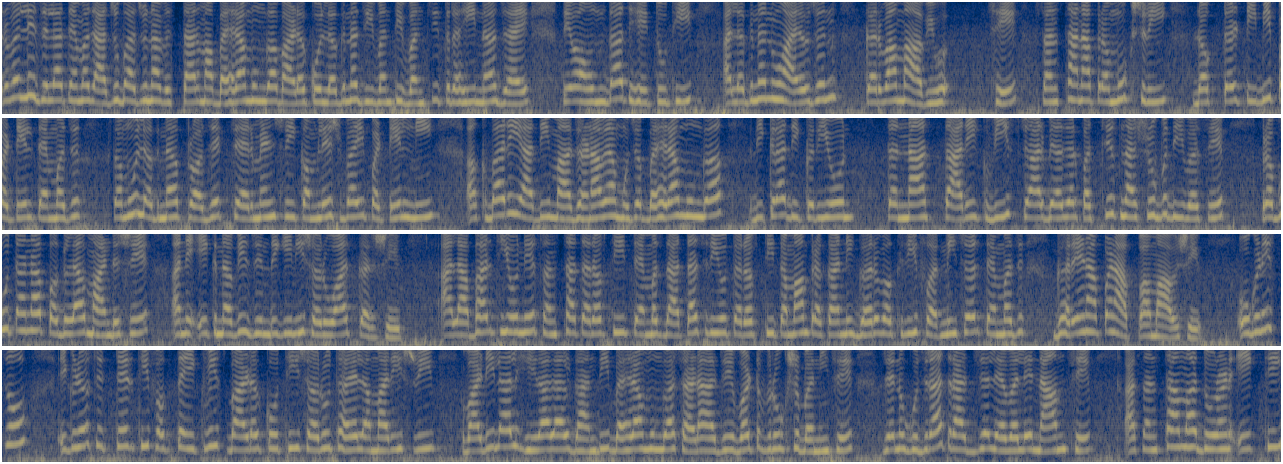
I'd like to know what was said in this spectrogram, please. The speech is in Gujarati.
અરવલ્લી જિલ્લા તેમજ આજુબાજુના વિસ્તારમાં બહેરા મૂંગા બાળકો લગ્ન જીવનથી વંચિત રહી ન જાય તેવા ઉમદા હેતુથી આ લગ્નનું આયોજન કરવામાં આવ્યું છે. સંસ્થાના પ્રમુખ શ્રી ડૉક્ટર ટીબી પટેલ તેમજ સમૂહ લગ્ન પ્રોજેક્ટ ચેરમેન શ્રી કમલેશભાઈ પટેલની અખબારી યાદીમાં જણાવ્યા મુજબ, બહેરામુંગા દીકરા દીકરીઓ તના તારીખ વીસ ચાર બે હજાર પચીસના શુભ દિવસે પ્રભુતાના પગલાં માંડશે અને એક નવી જિંદગીની શરૂઆત કરશે. આ લાભાર્થીઓને સંસ્થા તરફથી તેમજ દાતાશ્રીઓ તરફથી તમામ પ્રકારની ઘરવખરી, ફર્નિચર તેમજ ઘરેણાં પણ આપવામાં આવશે. ઓગણીસો ઓગણસિત્તેરથી ફક્ત એકવીસ બાળકોથી શરૂ થયેલ અમારી શ્રી વાડીલાલ હીરાલાલ ગાંધી બહેરામુંગા શાળા આજે વટવૃક્ષ બની છે, જેનું ગુજરાત રાજ્ય લેવલે નામ છે. આ સંસ્થામાં ધોરણ એકથી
